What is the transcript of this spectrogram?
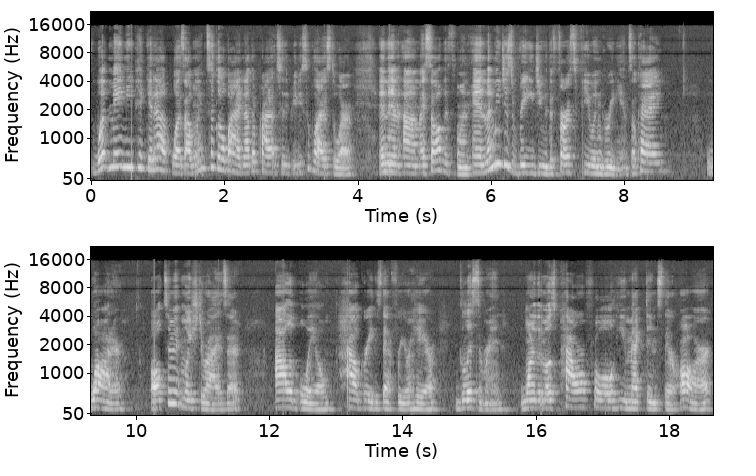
What made me pick it up was I went to go buy another product to the beauty supply store and then um, I saw this one and let me just read you the first few ingredients, okay? Water, ultimate moisturizer, olive oil, how great is that for your hair? Glycerin, one of the most powerful humectants there are.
